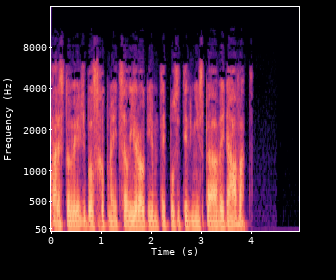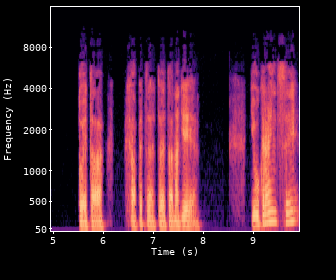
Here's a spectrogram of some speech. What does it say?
Arestovič byl schopný celý rok jim ty pozitivní zprávy dávat. To je ta, chápete, to je ta naděje. Ti Ukrajinci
